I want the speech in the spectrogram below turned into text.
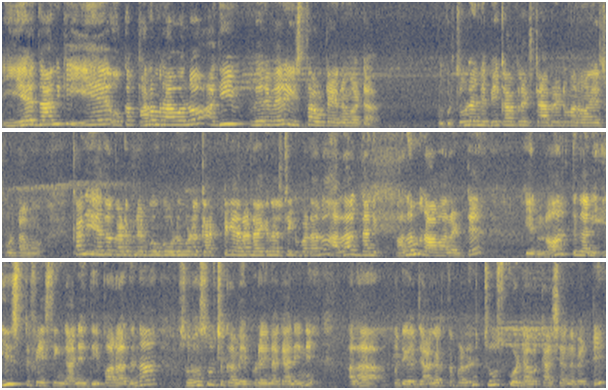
ఏ దానికి ఏ ఒక ఫలం రావాలో అది వేరే వేరే ఇస్తూ ఉంటాయన్నమాట. ఇప్పుడు చూడండి బీ కాంప్లెక్స్ టాబ్లెట్ మనం వేసుకుంటాము. కానీ ఏదో కడుపు నొప్పి ఇంకొకటి కూడా కరెక్ట్గా ఎలా డయాగ్నోస్టిక్ పడాలో అలా దాని ఫలం రావాలంటే ఈ నార్త్ కానీ ఈస్ట్ ఫేసింగ్ కానీ దీపారాధన శుభసూచకం ఎప్పుడైనా కానీ అలా కొద్దిగా జాగ్రత్త పడని చూసుకోండి అవకాశాన్ని బట్టి.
